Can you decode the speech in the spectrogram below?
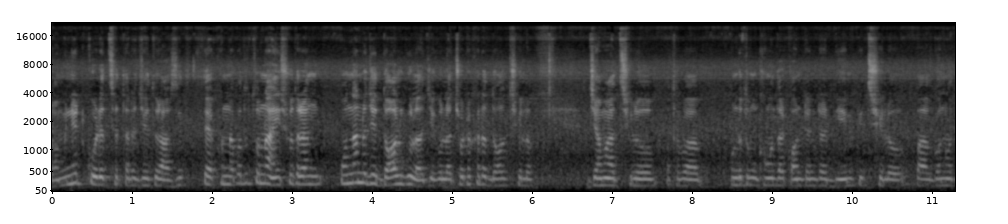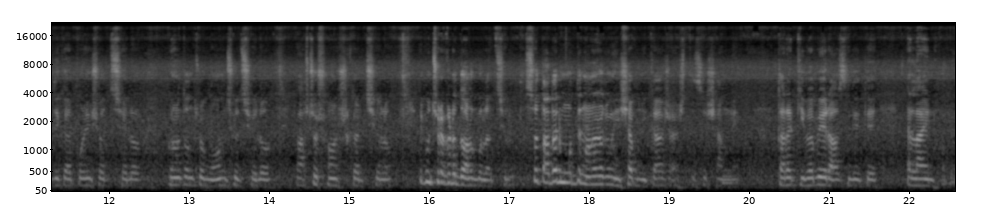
ডমিনেট করেছে, তারা যেহেতু রাজনীতিতে এখন আপাতত নাই, সুতরাং অন্যান্য যে দলগুলো, যেগুলো ছোটোখাটো দল ছিল জামাত ছিল অথবা অন্যতম ক্ষমতার কন্টেন্টার বিএনপি ছিল বা গণ অধিকার পরিষদ ছিল, গণতন্ত্র মঞ্চ ছিল, রাষ্ট্র সংস্কার ছিল, এরকম ছোটোখাটো দলগুলো ছিল। সো তাদের মধ্যে নানা রকম হিসাব নিকাশ আসতেছে সামনে। তারা কীভাবে রাজনীতিতে অ্যালাইন হবে?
